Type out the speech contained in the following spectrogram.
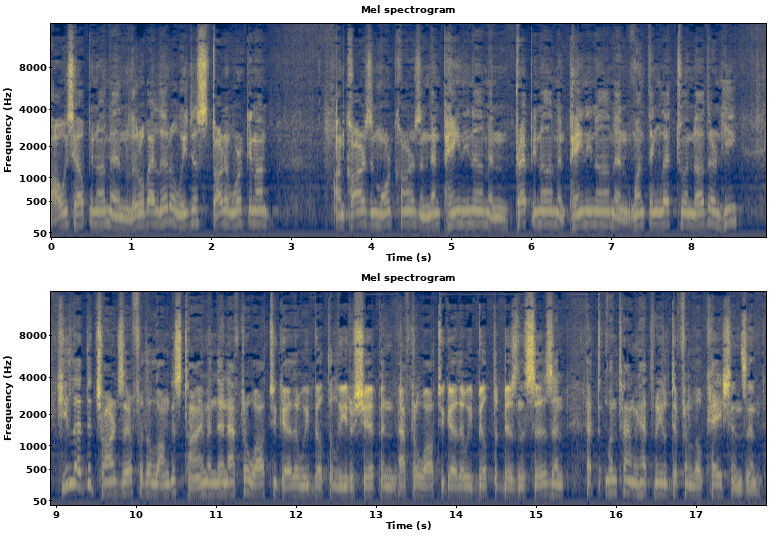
always helping him. And little by little, we just started working on on cars and more cars and then painting them and prepping them and painting them and one thing led to another and he he led the charge there for the longest time. And then after a while together we built the leadership and after a while together we built the businesses. And at one time we had three different locations and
